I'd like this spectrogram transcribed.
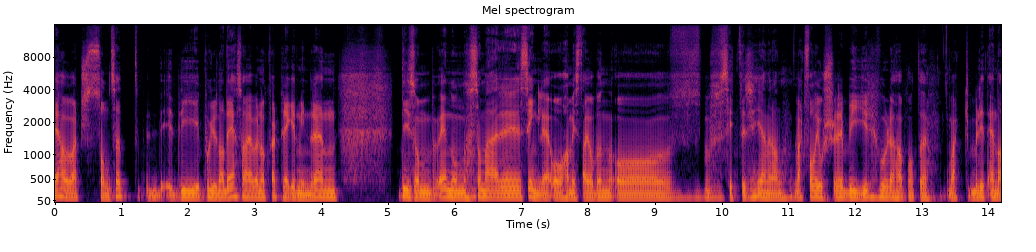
det, har jo vært sånn sett de, På grunn av det så har jeg vel nok vært preget mindre enn de som er noen som er single og har mista jobben og sitter i en eller annen, i hvert fall i Oslo eller byer hvor det har på en måte vært blitt enda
